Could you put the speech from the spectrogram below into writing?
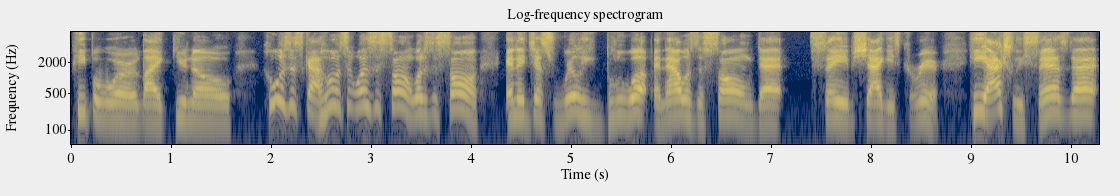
people were like, you know, who is this guy? Who is it? What is this song? What is this song? And it just really blew up. And that was the song that saved Shaggy's career. He actually says that.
